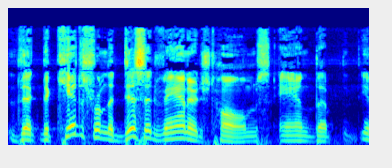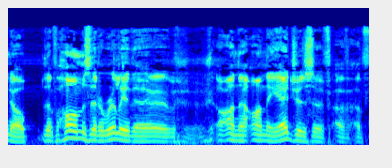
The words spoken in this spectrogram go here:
the the kids from the disadvantaged homes and the you know the homes that are really the on the on the edges of, of, of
